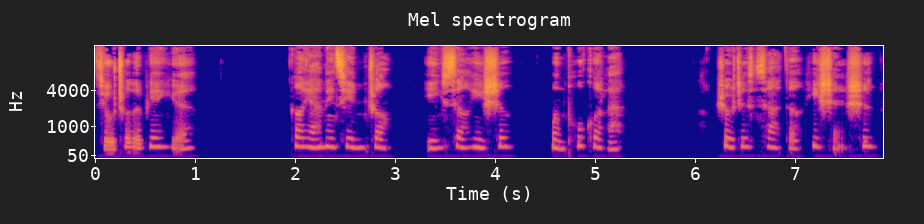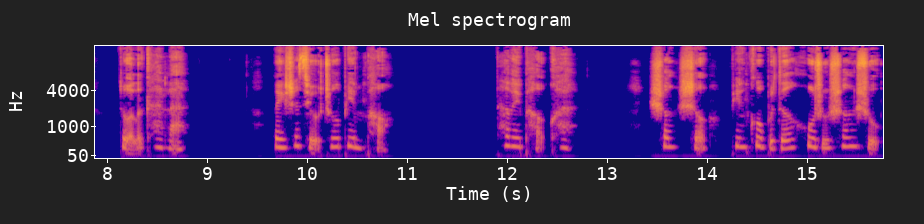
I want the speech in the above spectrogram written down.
酒桌的边缘。高衙内见状，淫笑一声，猛扑过来。若真吓得一闪身，躲了开来，围着酒桌便跑。他为跑快，双手便顾不得护住双乳，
